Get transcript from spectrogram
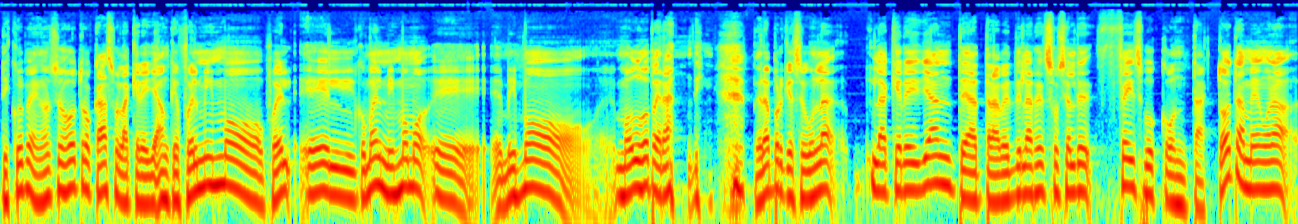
disculpen, ese es otro caso, la querella, aunque fue el mismo, fue el, el como el mismo, eh, el mismo modus operandi, ¿verdad? Porque según la, la querellante a través de la red social de Facebook contactó también una,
